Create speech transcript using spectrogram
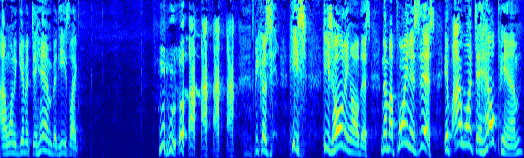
I want to give it to him but he's like because he's he's holding all this. Now my point is this, if I want to help him,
